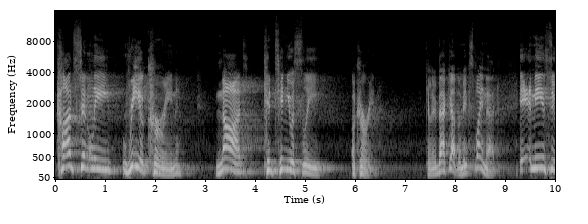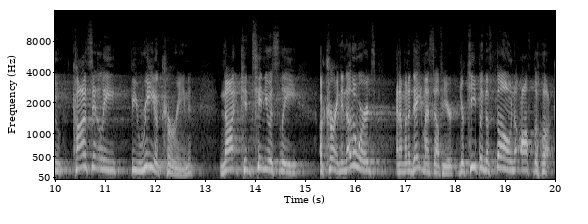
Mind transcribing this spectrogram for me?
constantly reoccurring, not continuously occurring. Okay, let me back up. Let me explain that. It means to constantly be reoccurring, not continuously occurring. In other words, and I'm going to date myself here, you're keeping the phone off the hook.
